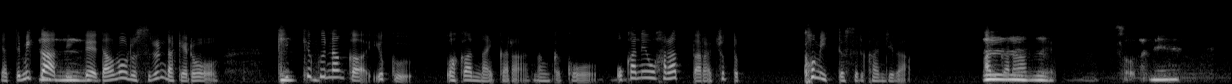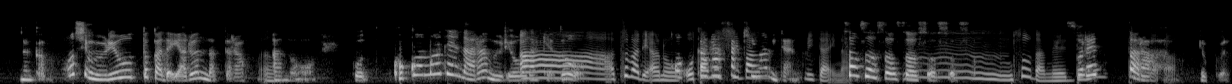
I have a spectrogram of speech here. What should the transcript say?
やってみっかって言っうん。てダウンロードするんだけど、結局なんかよくわかんないから、なんかこう、お金を払ったらちょっとコミットする感じがあるかなって。うんうんうん。そうだね。なんかもし無料とかでやるんだったら、うん。あのこうここまでなら無料だけどつまりあの、こお試し版みたいなみたいな。そうそうそうそうそうそうそううん、そうだね。それだっただらよくない？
